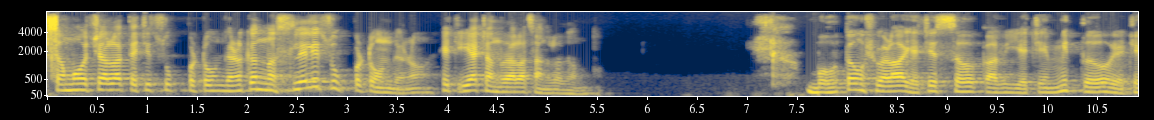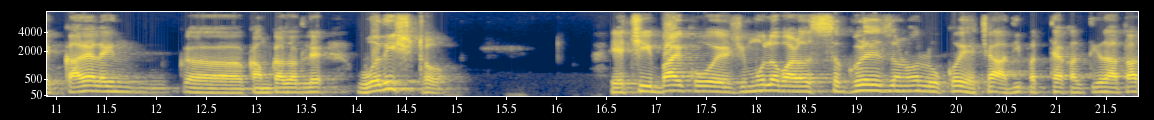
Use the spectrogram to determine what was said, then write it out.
समोरच्याला त्याची चूक पटवून देणं किंवा नसलेली चूक पटवून देणं हे या चंद्राला चांगलं जमतं. बहुतांश वेळा ह्याचे सहकारी याचे मित्र याचे कार्यालयीन कामकाजातले वरिष्ठ याची बायको याची मुलं बाळं सगळेजण लोक ह्याच्या आधिपत्याखालती राहतात.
